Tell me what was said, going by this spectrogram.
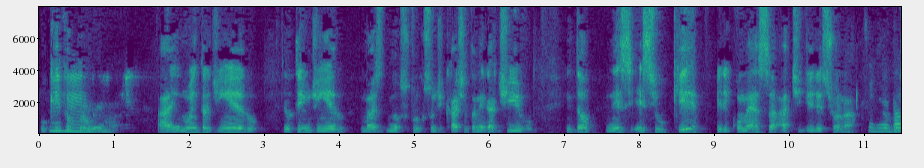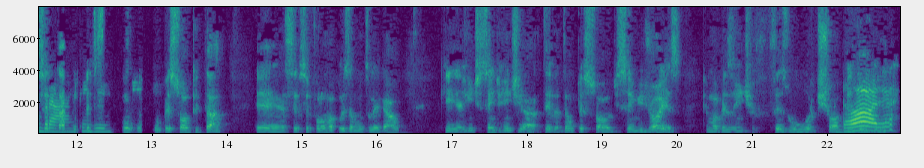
O que, uhum. que é o uhum. problema? Ah, eu não entra dinheiro, eu tenho dinheiro, mas meu fluxo de caixa está negativo. Então, nesse esse o que ele começa a te direcionar. Se então, desdobrar, tá, entendi. O, o, pessoal que está, é, você, você, falou uma coisa muito legal, que a gente sente, a gente ah, teve até um pessoal de semi-joias, que uma vez a gente fez um workshop. Do, né?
